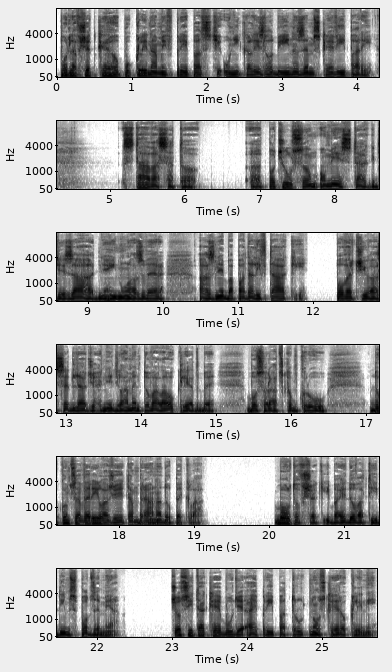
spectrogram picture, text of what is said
Podľa všetkého puklinami v priepasti unikali z hlbín zemské výpary. Stáva sa to. Počul som o miestach, kde záhadne hynula zver a z neba padali vtáky. Poverčivá sedľač hneď lamentovala o kliatbe, bosoráckom kruhu. Dokonca verila, že je tam brána do pekla. Bol to však iba jedovatý dym z podzemia. Čo si také bude aj prípad trutnovskej rokliny.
